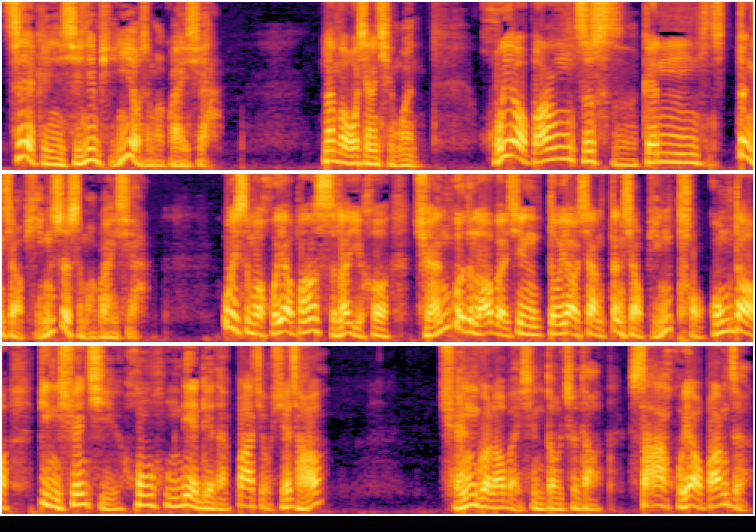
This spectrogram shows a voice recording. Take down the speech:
这跟习近平有什么关系啊？那么我想请问，胡耀邦之死跟邓小平是什么关系啊？为什么胡耀邦死了以后，全国的老百姓都要向邓小平讨公道，并掀起轰轰烈烈的八九学潮？全国老百姓都知道，杀胡耀邦者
